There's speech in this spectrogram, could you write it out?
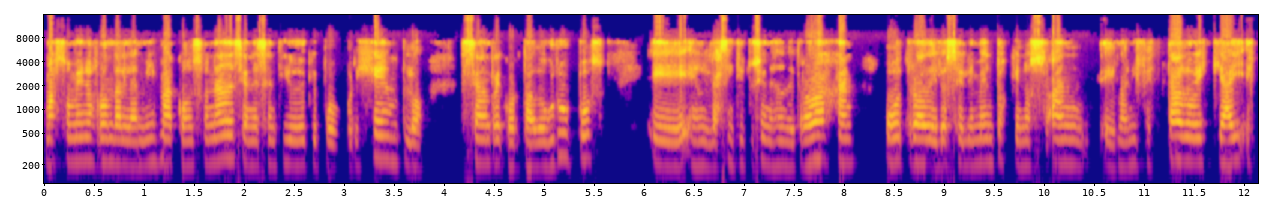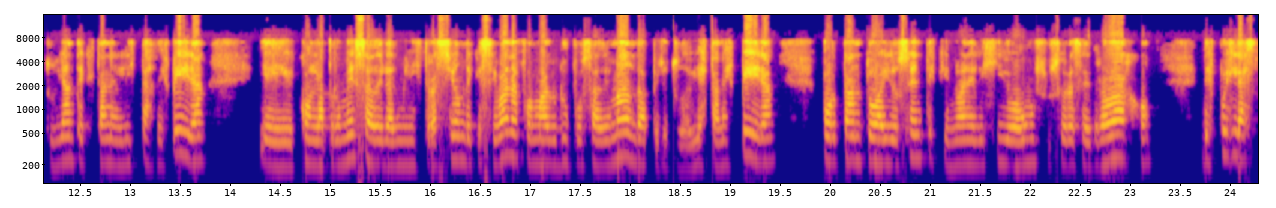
más o menos rondan la misma consonancia en el sentido de que, por, ejemplo, se han recortado grupos eh, en las instituciones donde trabajan. Otro de los elementos que nos han eh, manifestado es que hay estudiantes que están en listas de espera eh, con la promesa de la administración de que se van a formar grupos a demanda, pero todavía están a espera. Por tanto, hay docentes que no han elegido aún sus horas de trabajo. Después, las,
